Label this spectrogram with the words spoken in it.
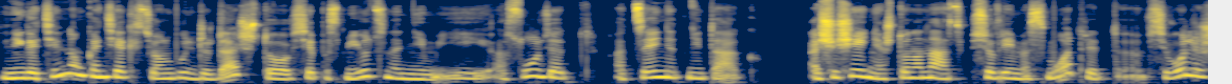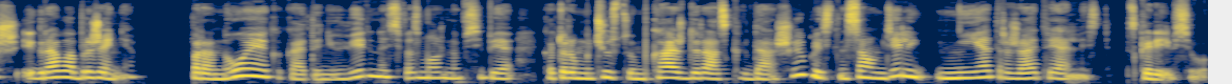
В негативном контексте он будет ждать, что все посмеются над ним и осудят, оценят не так. Ощущение, что на нас все время смотрит, всего лишь игра воображения. Паранойя, какая-то неуверенность, возможно, в себе, которую мы чувствуем каждый раз, когда ошиблись, на самом деле не отражает реальность, скорее всего.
